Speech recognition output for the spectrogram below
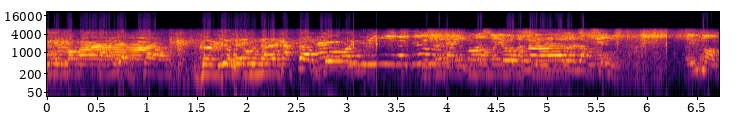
Kasi yung mga girlfriend na nakasabon. Angelina Jolie. Mamaya mga sila lalaki. Ay, mama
